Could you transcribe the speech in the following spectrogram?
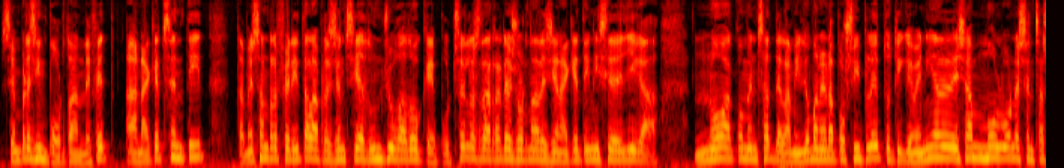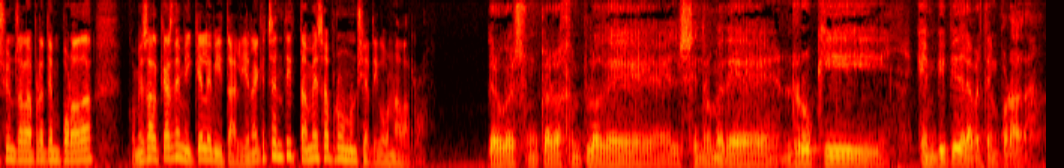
sempre és important. De fet, en aquest sentit, també s'han referit a la presència d'un jugador que potser les darreres jornades i en aquest inici de Lliga no ha començat de la millor manera possible, tot i que venia de deixar molt bones sensacions a la pretemporada, com és el cas de Miquel Vital. I en aquest sentit també s'ha pronunciat Ivonne Navarro. Creo que es un claro ejemplo del de síndrome de rookie MVP de la pretemporada.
